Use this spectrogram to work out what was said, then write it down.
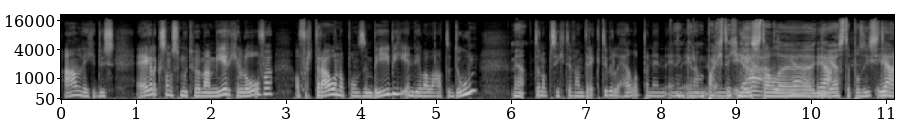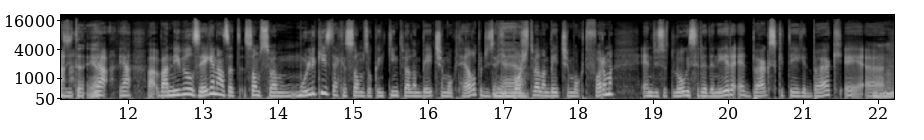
aanleggen. Dus eigenlijk soms moeten we maar meer geloven of vertrouwen op onze baby en die wel laten doen, Ja. ten opzichte van direct te willen helpen. En, en, En krampachtig en- meestal eh, in de juiste positie gaan zitten. Ja. Ja, ja. Wat, wat niet wil zeggen, als het soms wat moeilijk is, dat je soms ook een kind wel een beetje mocht helpen. Dus dat je borst wel een beetje mocht vormen. En dus het logisch redeneren, het buikje tegen het buik. Hè, eh, Mhm.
